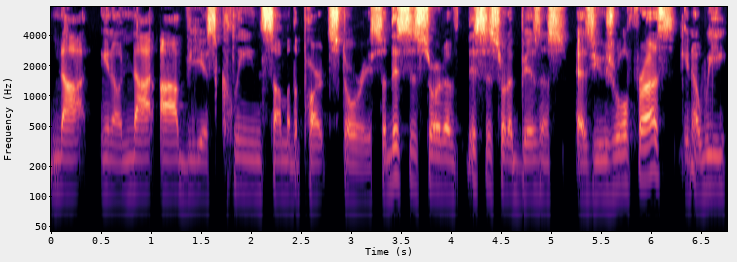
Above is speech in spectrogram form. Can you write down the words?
not you know not obvious clean sum of the parts stories so this is sort of this is sort of business as usual for us you know we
